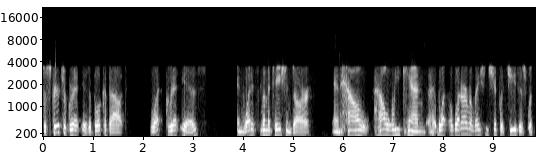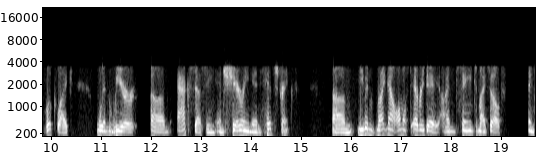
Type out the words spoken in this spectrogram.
So, Spiritual Grit is a book about what grit is and what its limitations are and how how we can what what our relationship with Jesus would look like when we're um, accessing and sharing in His strength. Um, even right now, almost every day, I'm saying to myself and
